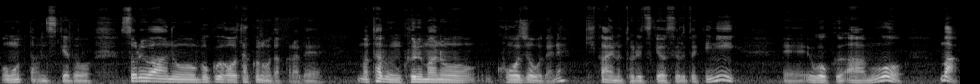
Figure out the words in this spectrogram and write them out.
思ったんですけどそれはあの僕がオタク脳だからでまあ、多分車の工場でね機械の取り付けをする時に、えー、動くアームをまあ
